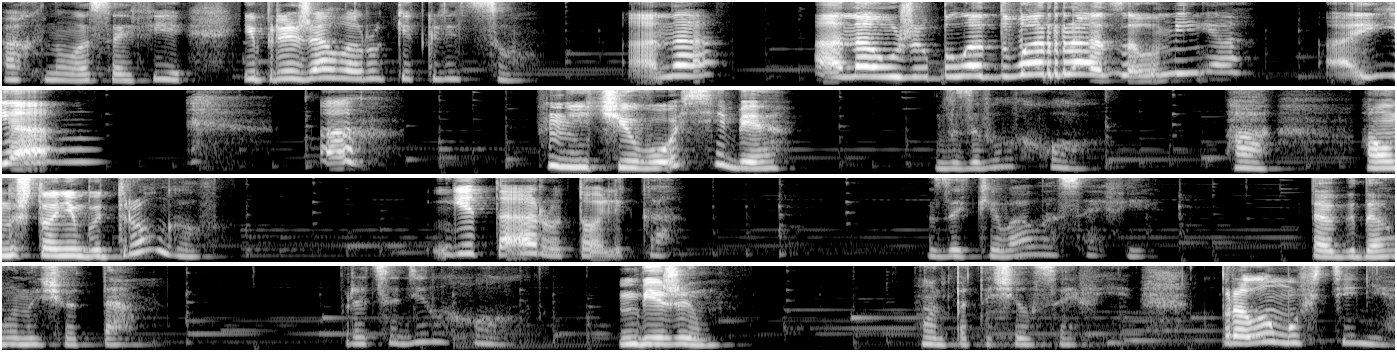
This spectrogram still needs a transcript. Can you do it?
Ахнула Софи и прижала руки к лицу. Она... она уже была два раза у меня, а я... Ах. Ничего себе! Вызывал Холл. А, а он что-нибудь трогал? Гитару только. Закивала Софи. Тогда он еще там. Процедил Холл. Бежим. Он потащил Софи к пролому в стене.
